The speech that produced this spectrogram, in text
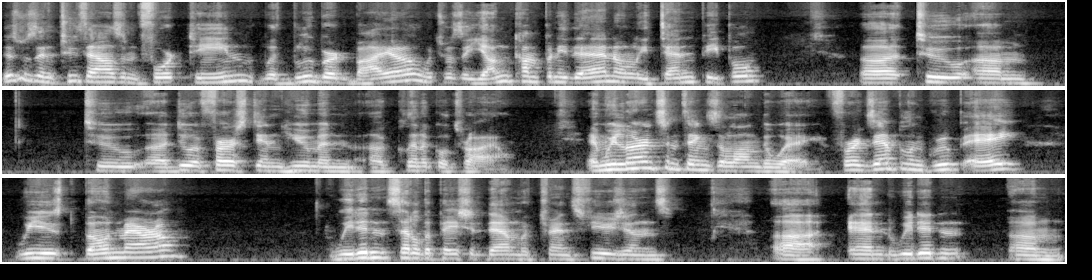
this was in 2014 with Bluebird Bio, which was a young company then, only 10 people, uh, to um, to uh, do a first in human uh, clinical trial. And we learned some things along the way. For example, in Group A, we used bone marrow. We didn't settle the patient down with transfusions, uh, and we didn't um,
